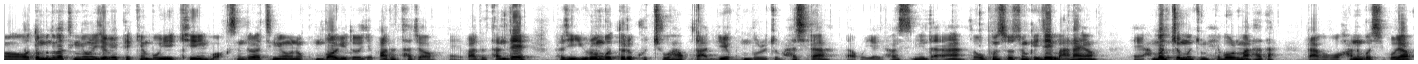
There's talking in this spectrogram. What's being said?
어떤 분들 같은 경우는 이제 웹해킹, 모의해킹, 뭐 학생들 같은 경우는 공부하기도 이제 빠듯하죠. 예, 빠듯한데 사실 이런 것들을 구축하고 난 뒤에 공부를 좀 하시라라고 이야기하겠습니다. 오픈 소스는 굉장히 많아요. 예, 한 번쯤은 좀 해볼 만하다 라고 하는 것이고요.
